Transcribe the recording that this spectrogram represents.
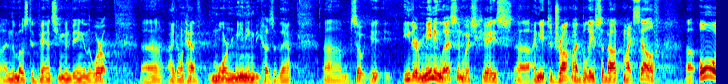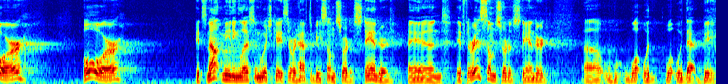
I'm the most advanced human being in the world. Uh, I don't have more meaning because of that. Um, so it, either meaningless, in which case uh, I need to drop my beliefs about myself, uh, or, or it's not meaningless, in which case there would have to be some sort of standard. And if there is some sort of standard, uh, what, would, what would that be?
